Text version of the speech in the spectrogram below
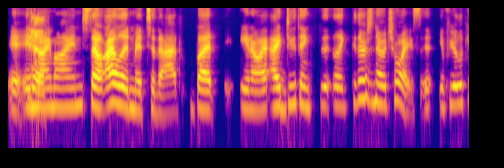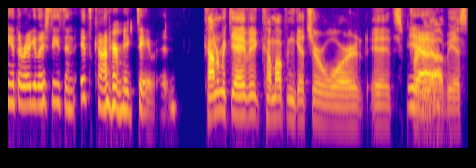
in Yeah. my mind. So I'll admit to that. But you know, I, I do think that like there's no choice. If you're looking at the regular season, it's Connor McDavid. Connor McDavid, come up and get your award. It's pretty Yeah. obvious.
